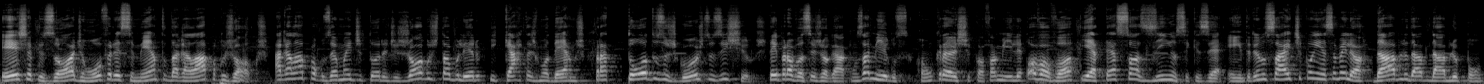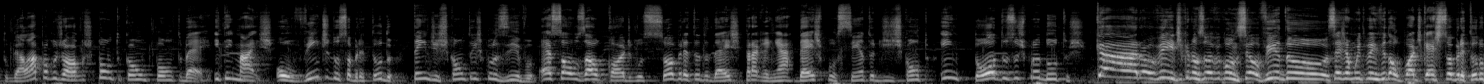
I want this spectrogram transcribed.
Este episódio é um oferecimento da Galápagos Jogos. A Galápagos é uma editora de jogos de tabuleiro e cartas modernos para todos os gostos e estilos. Tem para você jogar com os amigos, com o crush, com a família, com a vovó e até sozinho se quiser. Entre no site e conheça melhor www.galapagosjogos.com.br. E tem mais. Ouvinte do Sobretudo tem desconto exclusivo. É só usar o código Sobretudo10 para ganhar 10% de desconto em todos os produtos. Caro ouvinte que nos ouve com seu ouvido, seja muito bem-vindo ao podcast Sobretudo,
